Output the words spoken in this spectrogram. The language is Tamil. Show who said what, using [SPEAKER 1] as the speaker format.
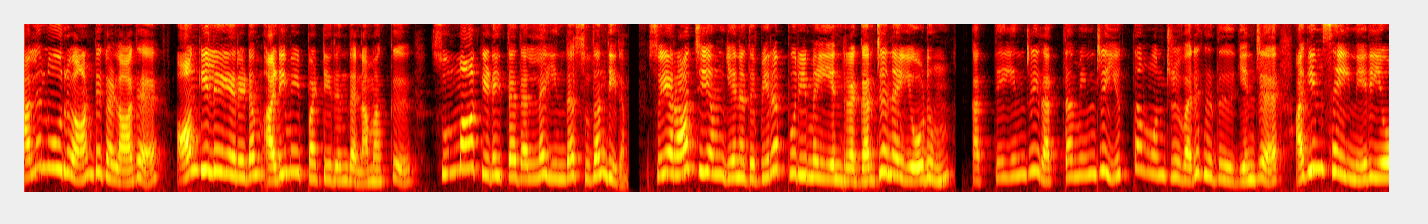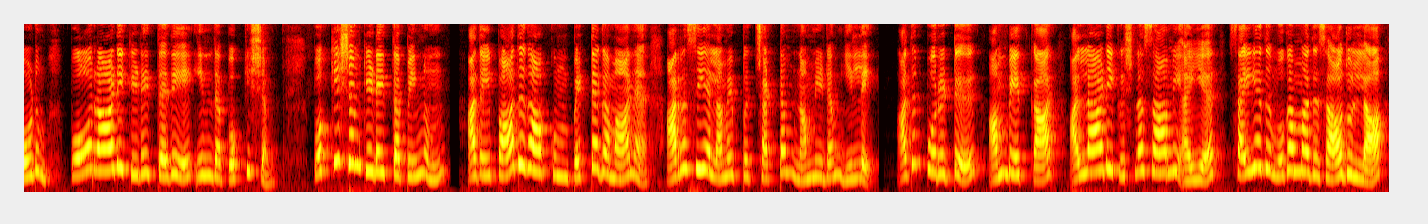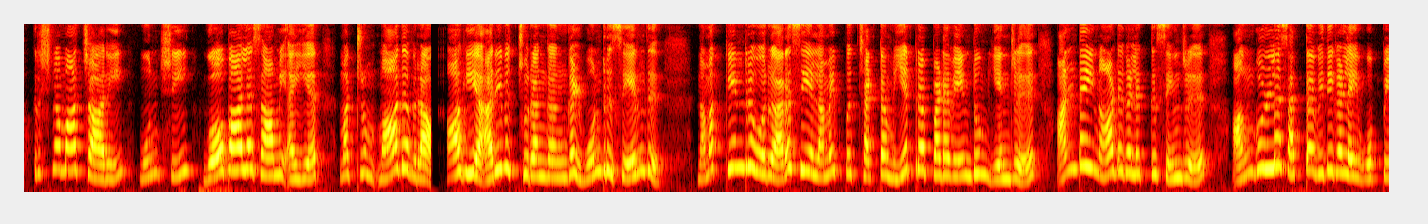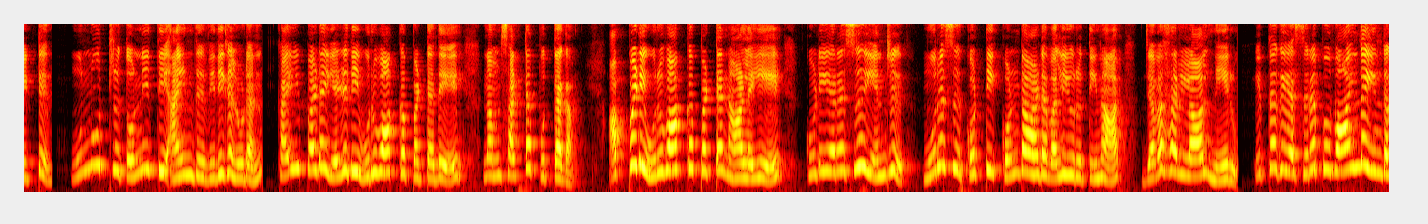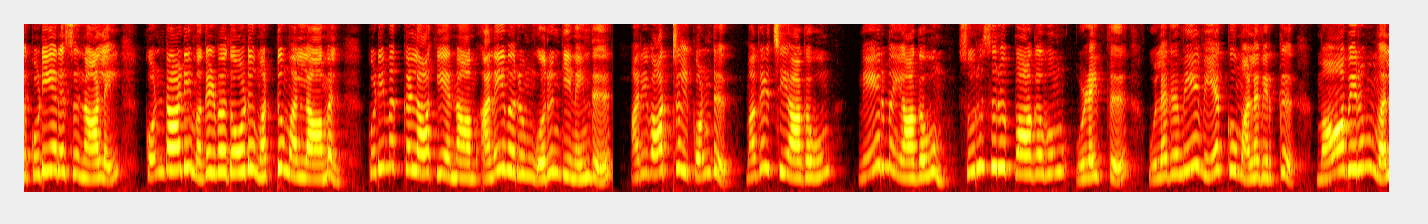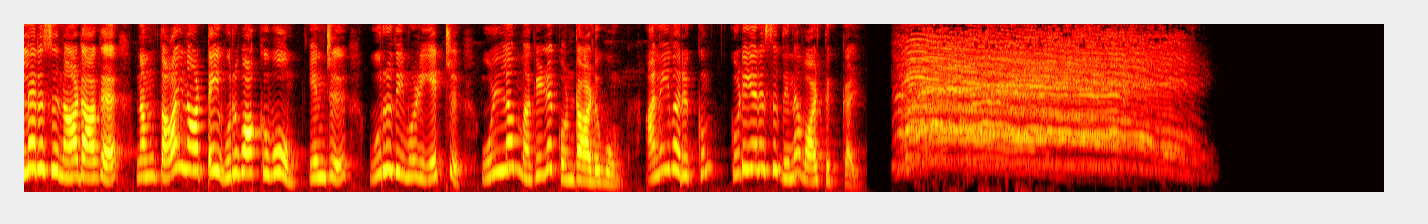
[SPEAKER 1] பல நூறு ஆண்டுகளாக ஆங்கிலேயரிடம் அடிமைப்பட்டிருந்த நமக்கு சும்மா கிடைத்ததல்ல இந்த சுதந்திரம். சுயராஜ்யம் எனது பிறப்புரிமை என்ற கர்ஜனையோடும் கத்தையின்றி ரத்தமின்றி யுத்தம் ஒன்று வருகுது என்ற அகிம்சை நெறியோடும் போராடி கிடைத்ததே இந்த பொக்கிஷம். பொக்கிஷம் கிடைத்த பின்னும் அதை பாதுகாக்கும் பெட்டகமான அரசியல் அமைப்பு சட்டம் நம்மிடம் இல்லை. அதன் பொருட்டு அம்பேத்கர் அல்லாடி கிருஷ்ணசாமி ஐயர் சையது முகம்மது சாதுல்லா கிருஷ்ணமாச்சாரி முன்ஷி கோபாலசாமி ஐயர் மற்றும் மாதவ்ராவ் ஆகிய அறிவுச் சுரங்கங்கள் ஒன்று சேர்ந்து நமக்கென்று ஒரு அரசியல் அமைப்பு சட்டம் இயற்றப்பட வேண்டும் என்று அண்டை நாடுகளுக்கு சென்று அங்குள்ள சட்ட விதிகளை ஒப்பிட்டு முன்னூற்று தொண்ணூற்றி ஐந்து விதிகளுடன் கைப்பட எழுதி உருவாக்கப்பட்டதே நம் சட்ட புத்தகம் அப்படி உருவாக்கப்பட்ட நாளையே குடியரசு என்று முரசு கொட்டி கொண்டாட வலியுறுத்தினார் ஜவஹர்லால் நேரு. இத்தகைய சிறப்பு வாய்ந்த இந்த குடியரசு நாளை கொண்டாடி மகிழ்வதோடு மட்டுமல்லாமல் குடிமக்களாகிய நாம் அனைவரும் ஒருங்கிணைந்து அறிவாற்றல் கொண்டு மகிழ்ச்சியாகவும் நேர்மையாகவும் சுறுசுறுப்பாகவும் உழைத்து உலகமே வியக்கும் அளவிற்கு மாபெரும் வல்லரசு நாடாக நம் தாய் நாட்டை உருவாக்குவோம் என்று உறுதிமொழி ஏற்று உள்ளம் மகிழ கொண்டாடுவோம். அனைவருக்கும் குடியரசு தின வாழ்த்துக்கள்.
